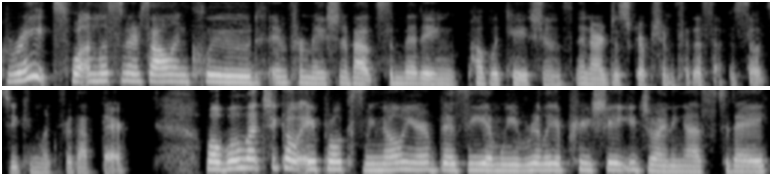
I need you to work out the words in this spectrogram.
Great. Well, and listeners, I'll include information about submitting publications in our description for this episode, so you can look for that there. Well, we'll let you go, April, because we know you're busy and we really appreciate you joining us today.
